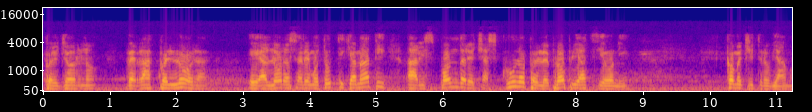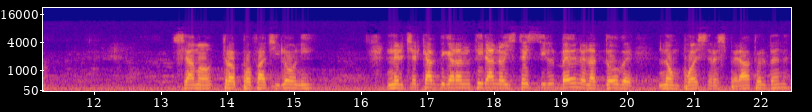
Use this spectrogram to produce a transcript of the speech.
quel giorno, verrà quell'ora e allora saremo tutti chiamati a rispondere ciascuno per le proprie azioni. Come ci troviamo? Siamo troppo faciloni nel cercare di garantire a noi stessi il bene laddove non può essere sperato il bene?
